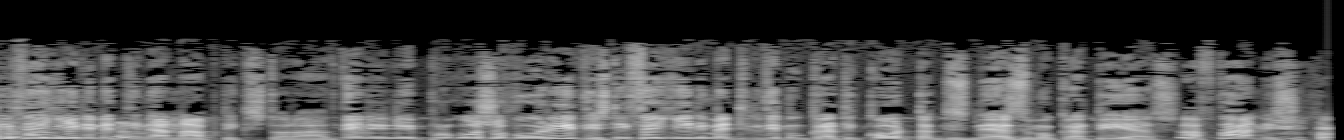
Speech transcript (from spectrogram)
Τι θα γίνει με την ανάπτυξη τώρα, δεν είναι υπουργός ο Βορύδης, τι θα γίνει με την δημοκρατικότητα της Νέας Δημοκρατίας; Αυτά ανησυχώ.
